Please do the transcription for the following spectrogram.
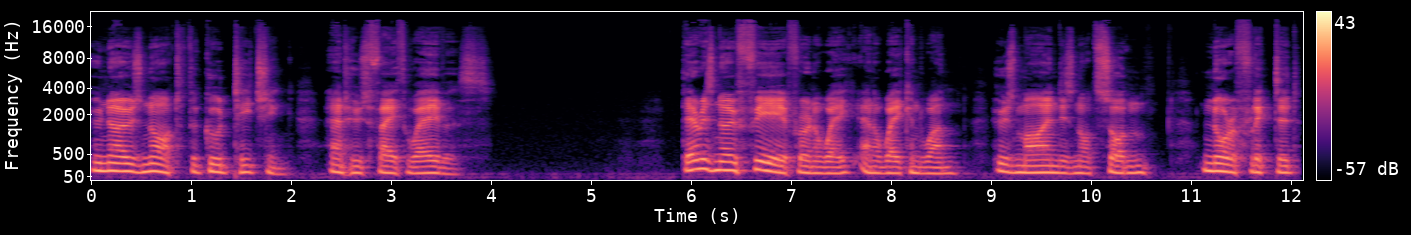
who knows not the good teaching and whose faith wavers. There is no fear for an, awake, an awakened one whose mind is not sodden nor afflicted,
